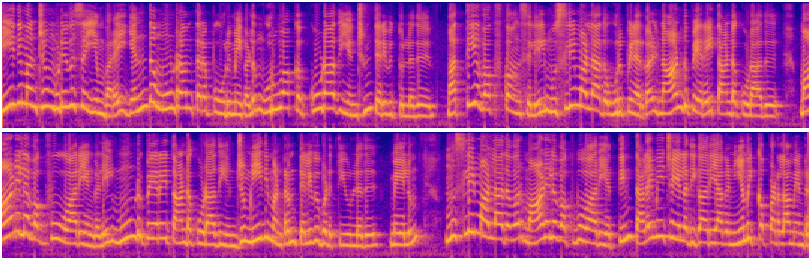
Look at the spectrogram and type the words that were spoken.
நீதிமன்றம் முடிவு செய்யும் வரை எந்த மூன்றாம் தரப்பு உரிமைகளும் உருவாக்கக்கூடாது என்றும் தெரிவித்துள்ளது. மத்திய வக்ஃப் கவுன்சிலில் முஸ்லிம் அல்லாத உறுப்பினர்கள் நான்கு பேரை தாண்டக்கூடாது. மாநில வக்ஃபு வாரியங்களில் மூன்று பேரை தாண்டக்கூடாது என்றும் நீதிமன்றம் தெளிவுபடுத்தியுள்ளது. மேலும் முஸ்லிம் அல்லாதவர் மாநில வக்பு வாரியத்தின் தலைமைச் செயல் அதிகாரியாக நியமிக்கப்படலாம் என்ற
